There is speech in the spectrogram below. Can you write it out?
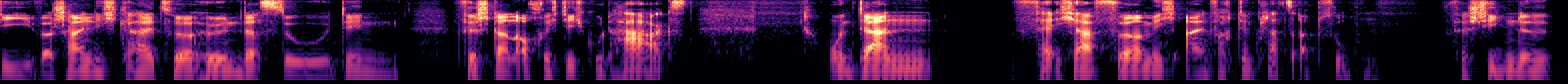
die Wahrscheinlichkeit zu erhöhen, dass du den Fisch dann auch richtig gut hakst. Und dann fächerförmig einfach den Platz absuchen verschiedene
